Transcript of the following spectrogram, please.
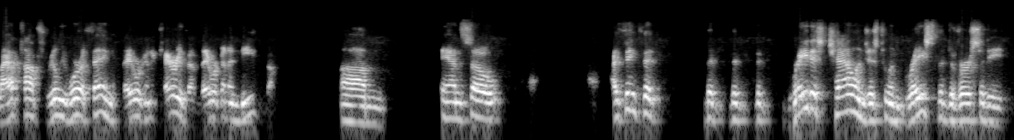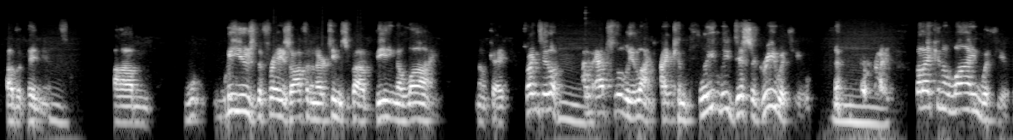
laptops really were a thing. They were going to carry them, they were going to need them. Um, and so I think that the, the, the greatest challenge is to embrace the diversity of opinions. Mm. Um, w- we use the phrase often in our teams about being aligned. Okay, so I can say, look, mm. I'm absolutely aligned. I completely disagree with you, mm. right? But I can align with you.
